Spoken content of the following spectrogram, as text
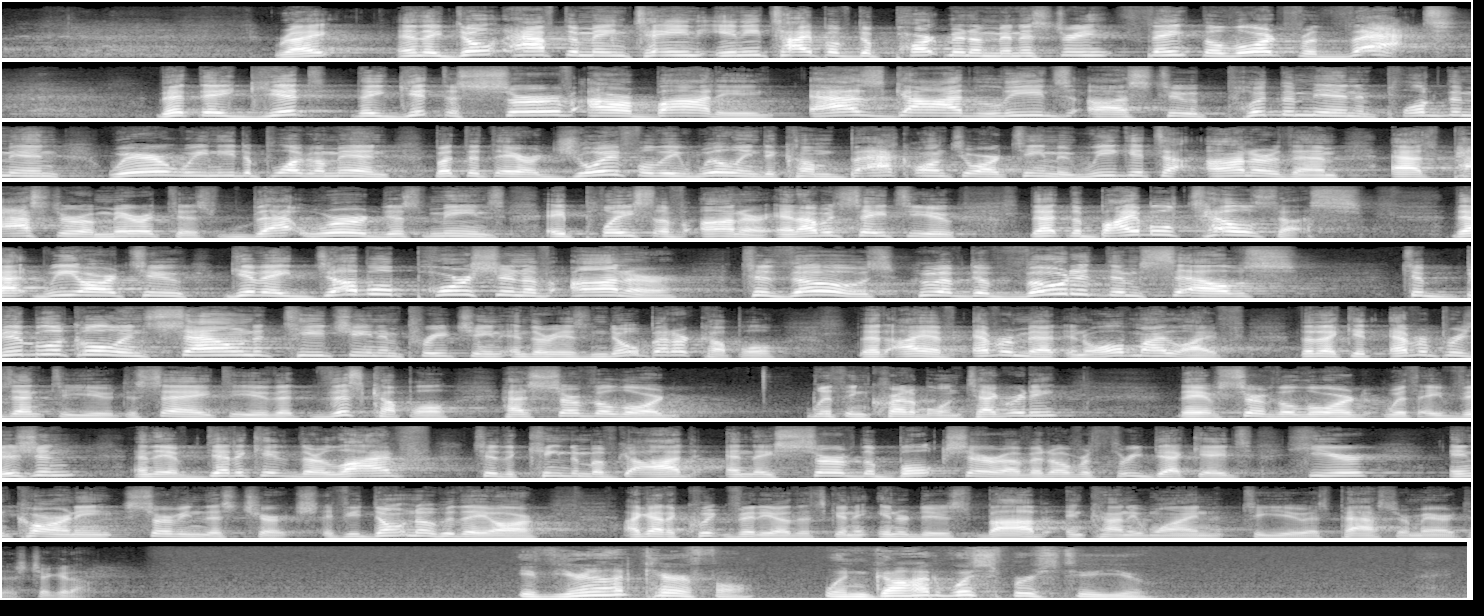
Right? And they don't have to maintain any type of department of ministry. Thank the Lord for that. That they get, they get to serve our body as God leads us to put them in and plug them in where we need to plug them in, but that they are joyfully willing to come back onto our team and we get to honor them as pastor emeritus. That word just means a place of honor. And I would say to you that the Bible tells us that we are to give a double portion of honor to those who have devoted themselves to biblical and sound teaching and preaching. And there is no better couple that I have ever met in all of my life that I could ever present to you to say to you that this couple has served the Lord with incredible integrity. They have served the Lord with a vision, and they have dedicated their life to the kingdom of God, and they served the bulk share of it over three decades here in Kearney serving this church. If you don't know who they are, I got a quick video that's going to introduce Bob and Connie Wine to you as pastor emeritus. Check it out. If you're not careful, when God whispers to you,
